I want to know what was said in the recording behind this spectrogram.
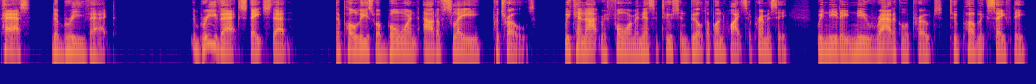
pass the Breathe Act. The Breathe Act states that the police were born out of slave patrols. We cannot reform an institution built upon white supremacy. We need a new radical approach to public safety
